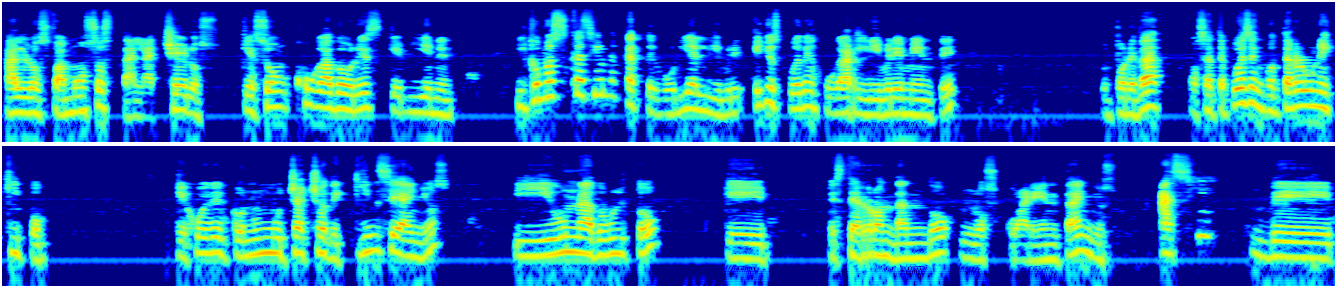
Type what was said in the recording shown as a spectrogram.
a los famosos talacheros, que son jugadores que vienen. Y como es casi una categoría libre, ellos pueden jugar libremente por edad. O sea, te puedes encontrar un equipo que juegue con un muchacho de 15 años y un adulto que esté rondando los 40 años. Así de,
